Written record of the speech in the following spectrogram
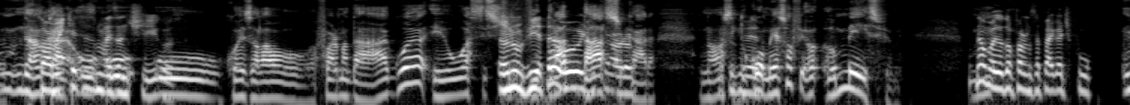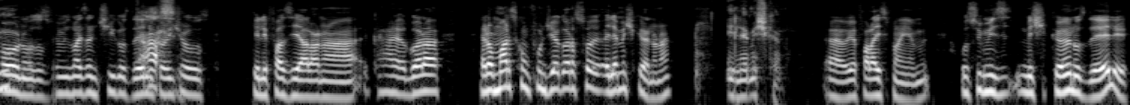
Não, Somente cara, esses o, mais o- antigos. O coisa lá, o- a forma da água, eu assisti Eu não vi até hoje, cara. cara. Nossa, que do começo ao fim. Eu amei esse filme. Não, mas eu tô falando, você pega, tipo, Cronos, os filmes mais antigos dele, Hum. Ah, principalmente os que ele fazia lá na. Cara, agora. Era o Marcos confundir, agora sou eu. Ele é mexicano, né? Ele é mexicano. É, eu ia falar Espanha. Os filmes mexicanos dele,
